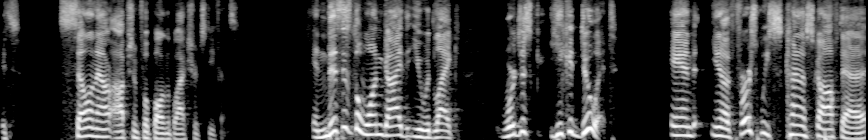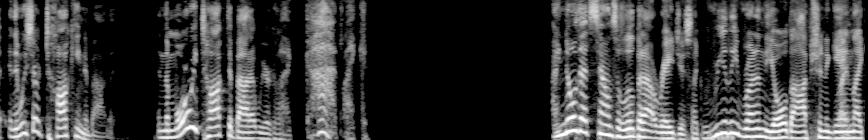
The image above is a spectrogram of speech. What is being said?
it's selling out option football in the black shirts defense. And this is the one guy that you would like, we're just he could do it. And you know, at first we kind of scoffed at it, and then we started talking about it. And the more we talked about it, we were like, God, like, I know that sounds a little bit outrageous, like really running the old option again. Like,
